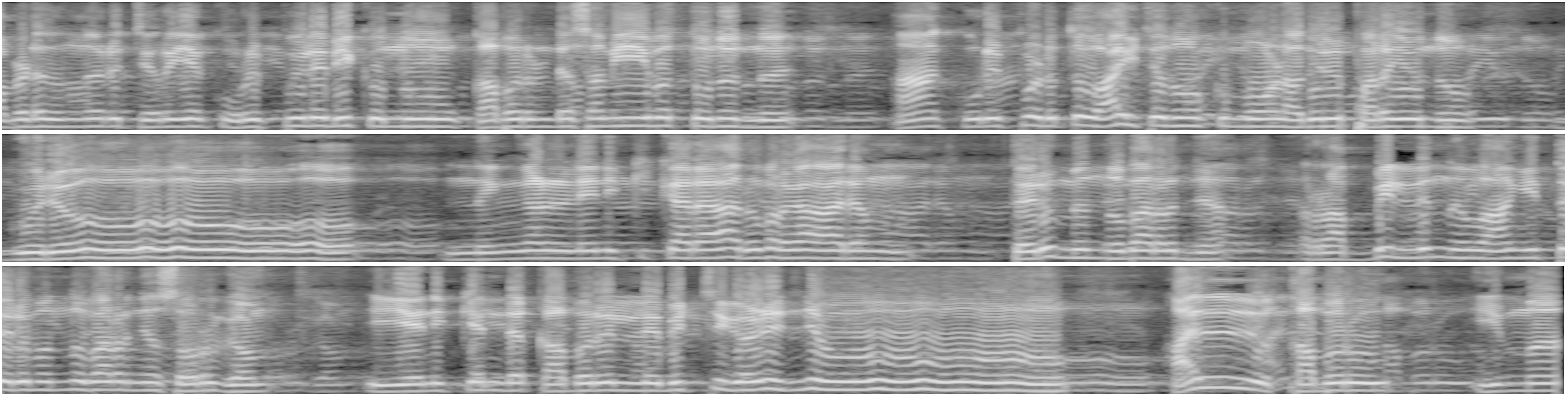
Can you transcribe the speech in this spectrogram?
അവിടെ നിന്നൊരു ചെറിയ കുറിപ്പ് ലഭിക്കുന്നു. കബറിന്റെ സമീപത്തു നിന്ന്. ആ കുറിപ്പെടുത്ത് വായിച്ചു നോക്കുമ്പോൾ അതിൽ പറയുന്നു ഗുരോ നിങ്ങൾ എനിക്ക് കരാറ് പ്രകാരം തരുമെന്ന് പറഞ്ഞ റബ്ബിൽ നിന്ന് വാങ്ങിത്തരുമെന്ന് പറഞ്ഞ സ്വർഗം എനിക്കെന്റെ കബറിൽ ലഭിച്ചു കഴിഞ്ഞു. അൽ കബറു ഇമാ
